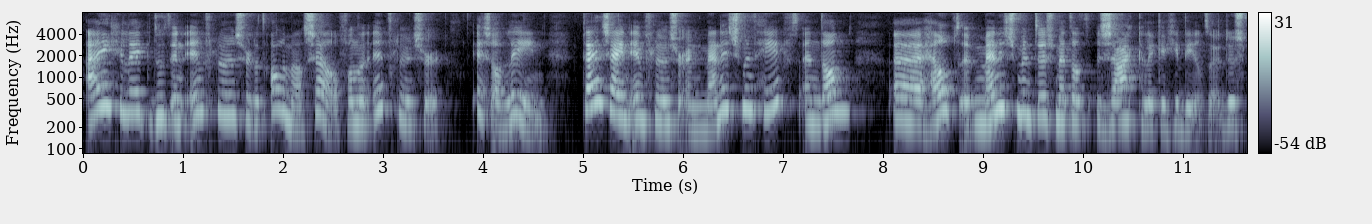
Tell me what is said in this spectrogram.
eigenlijk doet een influencer dat allemaal zelf. Want een influencer is alleen. Tenzij een influencer een management heeft. En dan uh, helpt het management dus met dat zakelijke gedeelte. Dus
